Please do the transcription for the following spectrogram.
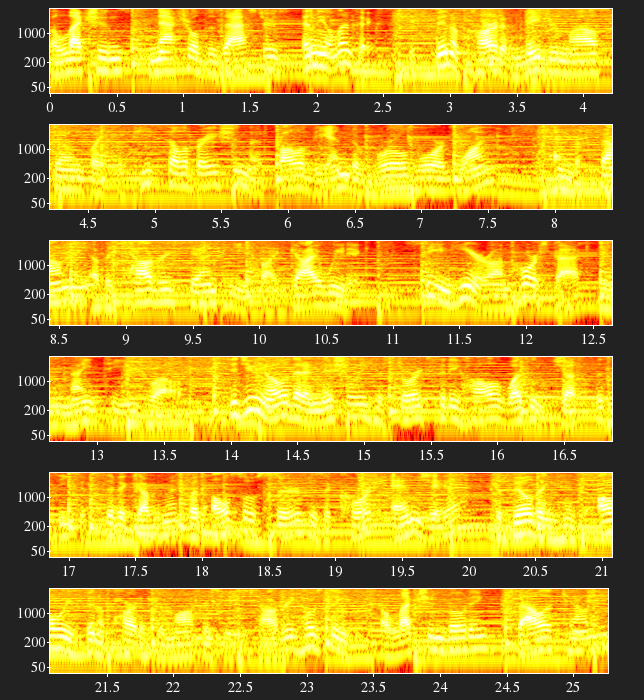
elections, natural disasters, and the Olympics. It's been a part of major milestones like the peace celebration that followed the end of World War I and the founding of the Calgary Stampede by Guy Weadick, seen here on horseback in 1912. Did you know that initially Historic City Hall wasn't just the seat of civic government, but also served as a court and jail? The building has always been a part of democracy in Calgary, hosting election voting, ballot counting,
